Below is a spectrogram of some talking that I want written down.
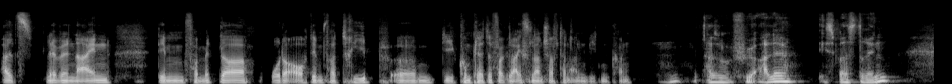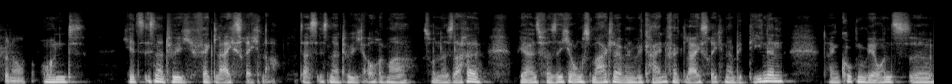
als Level 9 dem Vermittler oder auch dem Vertrieb ähm, die komplette Vergleichslandschaft dann anbieten können. Also für alle ist was drin. Genau. Und jetzt ist natürlich Vergleichsrechner. Das ist natürlich auch immer so eine Sache. Wir als Versicherungsmakler, wenn wir keinen Vergleichsrechner bedienen, dann gucken wir uns äh,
